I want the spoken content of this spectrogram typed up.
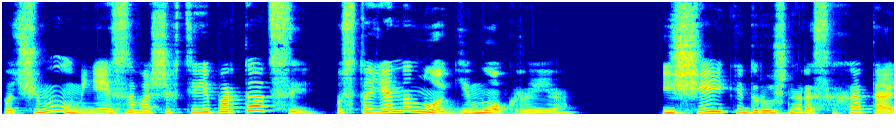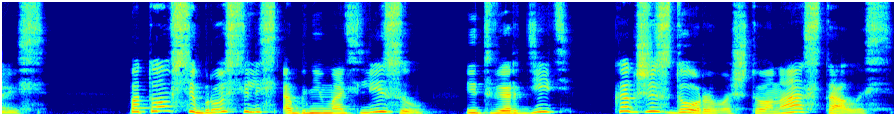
почему у меня из-за ваших телепортаций постоянно ноги мокрые?» Ищейки дружно расхохотались. Потом все бросились обнимать Лизу и твердить, как же здорово, что она осталась.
